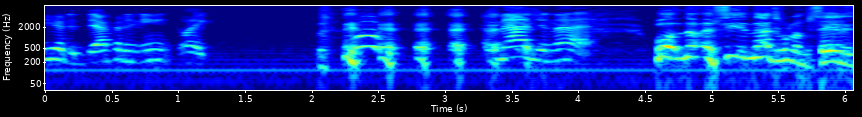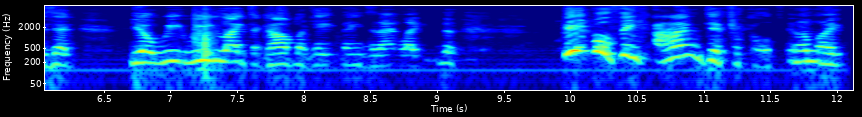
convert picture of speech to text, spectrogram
you had to dab it in ink like imagine that Well, no, and see, and that's what I'm saying is that you know we we like to complicate things, and that like the, people think I'm difficult, and I'm like,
